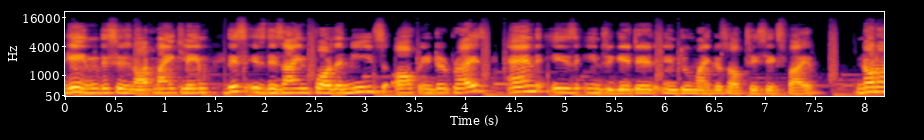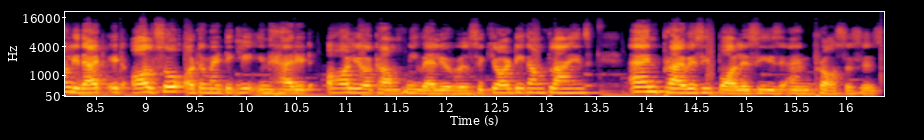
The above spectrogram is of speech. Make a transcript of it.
again this is not my claim. This is designed for the needs of enterprise and is integrated into microsoft 365 not only that it also automatically inherit all your company valuable security compliance and privacy policies and processes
